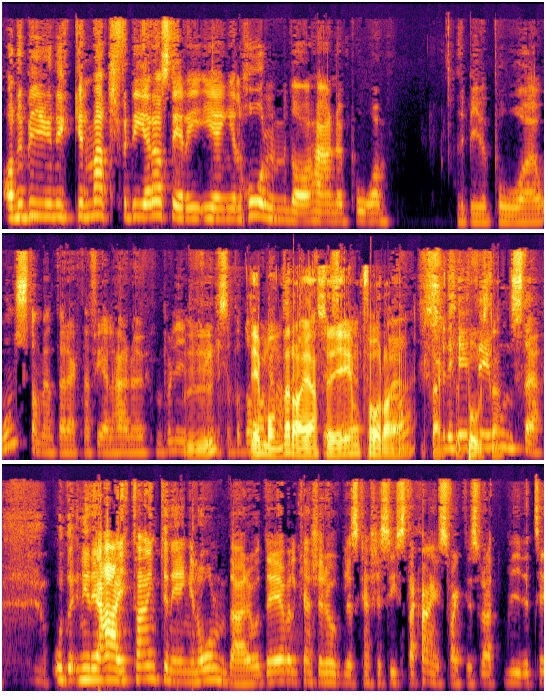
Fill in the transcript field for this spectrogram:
ja, nu blir ju nyckelmatch för deras del i Ängelholm då här nu på det blir väl på onsdag om jag inte räknar fel här nu. Mm. På det är måndag då ja, så det är om två dagar. Ja, Exakt, det, är, det är onsdag. Och nere i hajtanken i Ängelholm där och det är väl kanske Ruggles kanske sista chans faktiskt. För att blir det 3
